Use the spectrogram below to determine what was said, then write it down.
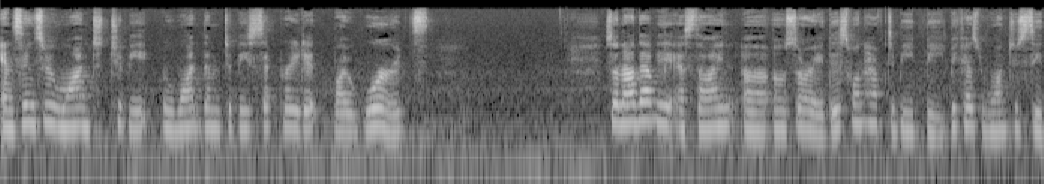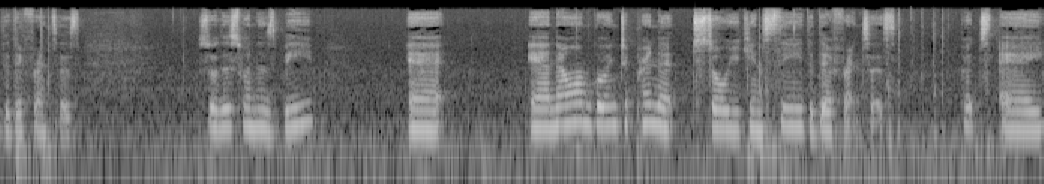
And since we want to be we want them to be separated by words so now that we assign uh, oh sorry this one have to be B because we want to see the differences. So this one is B and and now I'm going to print it so you can see the differences. Puts A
